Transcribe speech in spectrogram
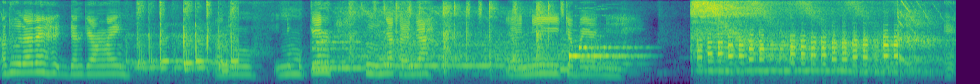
Aduh udah deh ganti yang lain. Aduh ini mungkin cluenya kayaknya. Ya ini coba yang ini. Eh,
